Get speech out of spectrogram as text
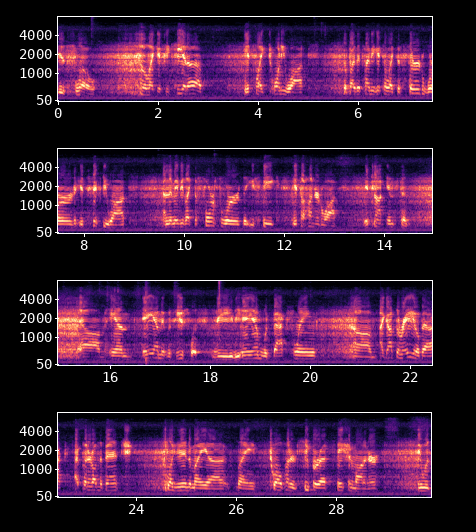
is slow. So like if you key it up, it's like 20 watts, but by the time you get to like the third word, it's 50 watts, and then maybe like the fourth word that you speak, it's 100 watts. It's not instant. And AM, it was useless. The the AM would backswing. Um, I got the radio back. I put it on the bench, plugged it into my uh, my 1200 Super S station monitor. It was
